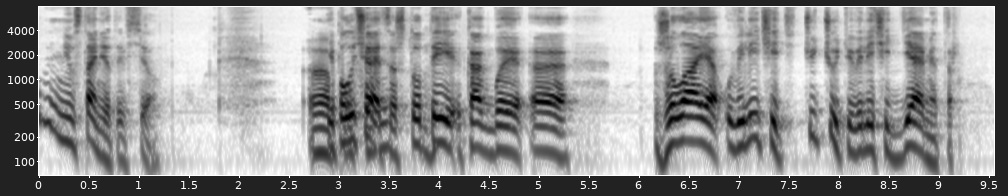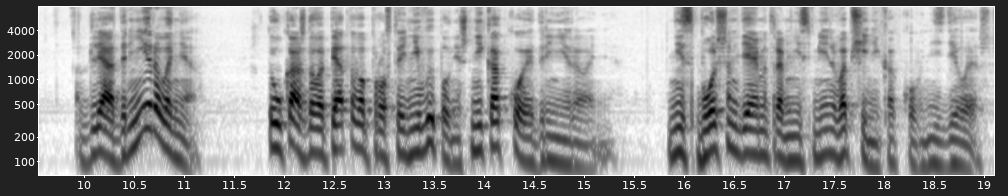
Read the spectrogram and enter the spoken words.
Он не встанет и все. А, и получается, что ты как бы э, желая увеличить, чуть-чуть увеличить диаметр для дренирования, ты у каждого пятого просто не выполнишь никакое дренирование. Ни с большим диаметром, ни с меньшим, вообще никакого не сделаешь.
